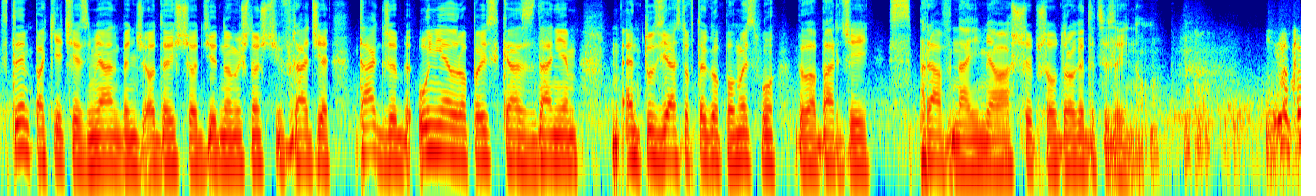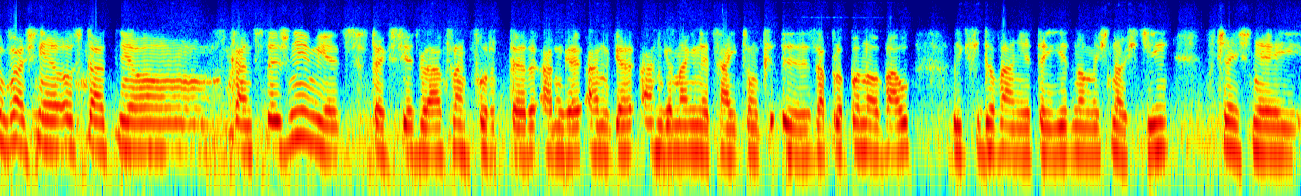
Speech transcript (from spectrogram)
W tym pakiecie zmian będzie odejście od jednomyślności w Radzie, tak żeby Unia Europejska zdaniem entuzjastów tego pomysłu była bardziej sprawna i miała szybszą drogę decyzyjną. No to właśnie ostatnio kanclerz Niemiec w tekście dla Frankfurter Allgemeine Zeitung y, zaproponował likwidowanie tej jednomyślności. Wcześniej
